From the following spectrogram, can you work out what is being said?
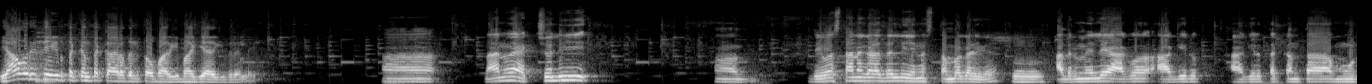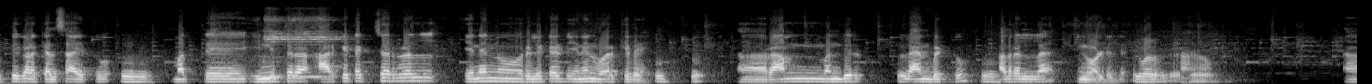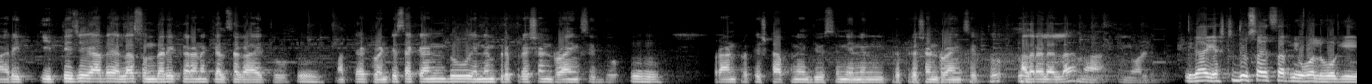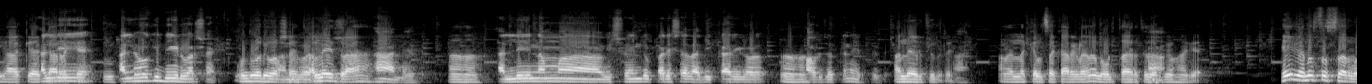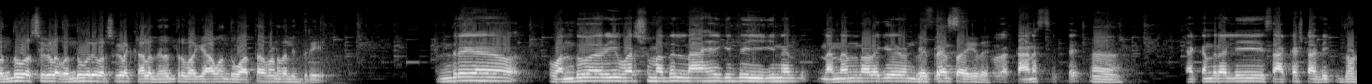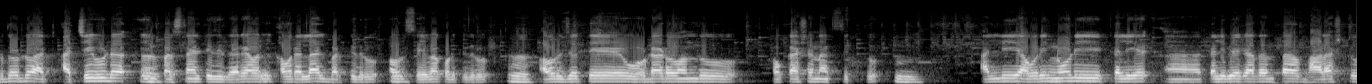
ಯಾವ ರೀತಿಯಾಗಿರ್ತಕ್ಕಂಥ ಕಾರ್ಯದಲ್ಲಿ ತಾವು ಭಾಗಿ ಭಾಗಿಯಾಗಿದ್ರಿ ಅಲ್ಲಿ? ಆ, ನಾನು ಆಕ್ಚುಲಿ ದೇವಸ್ಥಾನಗಳಲ್ಲಿ ಏನು ಸ್ತಂಭಗಳಿವೆ. ಅದ್ರ ಮೇಲೆ ಆಗೋ ಆಗಿರು ಆಗಿರತಕ್ಕಂತ ಮೂರ್ತಿಗಳ ಕೆಲಸ ಆಯಿತು. ಮತ್ತೆ ಇನ್ನಿತರ ಆರ್ಕಿಟೆಕ್ಚರಲ್ ಏನೇನು ರಿಲೇಟೆಡ್ ಏನೇನು ವರ್ಕ್ ಇದೆ. ರಾಮ್ ಮಂದಿರ್ ಪ್ಲಾನ್ ಬಿಟ್ಟು ಅದರಲ್ಲ ಇನ್ವಾಲ್ವ್ ಇದೆ. ಇತ್ತೀಚೆಗೆ ಆದ ಎಲ್ಲ ಸುಂದರೀಕರಣ ಕೆಲಸಗಳಾಯ್ತು. ಮತ್ತೆ ಟ್ವೆಂಟಿ ಸೆಕೆಂಡ್ ಏನೇನ್ ಪ್ರಿಪರೇಷನ್ ಡ್ರಾಯಿಂಗ್ಸ್ ಇದ್ದು ಪ್ರಾಣ ಪ್ರತಿಷ್ಠಾಪನೆ ದಿವಸ ಏನೇನ್ ಪ್ರಿಪರೇಷನ್ ಡ್ರಾಯಿಂಗ್ಸ್ ಇತ್ತು ಅದರಲ್ಲೆಲ್ಲ ನಾ ಇನ್ವಾಲ್ವ್ ಇದ್ದೆ. ಈಗ ಎಷ್ಟು ದಿವಸ ಆಯ್ತು ಸರ್ ನೀವು ಅಲ್ಲಿ ಹೋಗಿ ಅಲ್ಲಿ ಹೋಗಿ ದೀಡ್ ವರ್ಷ ಆಯ್ತು. ಒಂದೂವರೆ ವರ್ಷ ಆಯ್ತು. ಅಲ್ಲೇ ಇದ್ರಾ? ಹಾ ಅಲ್ಲೇ ಅಲ್ಲಿ ನಮ್ಮ ವಿಶ್ವ ಹಿಂದೂ ಪರಿಷತ್ ಅಧಿಕಾರಿಗಳು. ಅವ್ರ ಜೊತೆನೆ ಇರ್ತಿದ್ರು ಅಲ್ಲೇ ಇರ್ತಿದ್ರಿ. ಅವೆಲ್ಲ ಕೆಲಸ ಕಾರ್ಯಗಳನ್ನ ನೋಡ್ತಾ ಇರ್ತೀವಿ ನೀವು ಹಾಗೆ. ಹೇಗೆ ಅನಿಸ್ತು ಸರ್ ಒಂದು ವರ್ಷಗಳ ಒಂದೂವರೆ ವರ್ಷಗಳ ಕಾಲ ನಿರಂತರವಾಗಿ ಆ ಒಂದು ವಾತಾವರಣದಲ್ಲಿದ್ರಿ? ಅಂದ್ರೆ ಒಂದೂವರೆ ವರ್ಷ ಮೊದಲು ನಾ ಹೇಗಿದ್ದೆ ಈಗಿನ ನನ್ನೊಳಗೆ ಒಂದು ಡಿಫ್ರೆನ್ಸ್ ಆಗಿದೆ. ಕಾಣಿಸುತ್ತೆ ಯಾಕಂದ್ರೆ ಅಲ್ಲಿ ಸಾಕಷ್ಟು ಅಧಿಕ ದೊಡ್ಡ ದೊಡ್ಡ ಅಚೀವ್ಡ್ ಪರ್ಸನಾಲಿಟೀಸ್ ಇದ್ದಾರೆ. ಅವ್ರ ಅವರೆಲ್ಲ ಅಲ್ಲಿ ಬರ್ತಿದ್ರು ಅವ್ರು ಸೇವಾ ಕೊಡ್ತಿದ್ರು. ಅವ್ರ ಜೊತೆ ಓಡಾಡೋ ಒಂದು ಅವಕಾಶ ಸಿಕ್ತು. ಅಲ್ಲಿ ಅವ್ರಿಗೆ ನೋಡಿ ಕಲಿಯ ಕಲಿಬೇಕಾದಂಥ ಕಲಿಬೇಕಾದಂತ ಬಹಳಷ್ಟು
